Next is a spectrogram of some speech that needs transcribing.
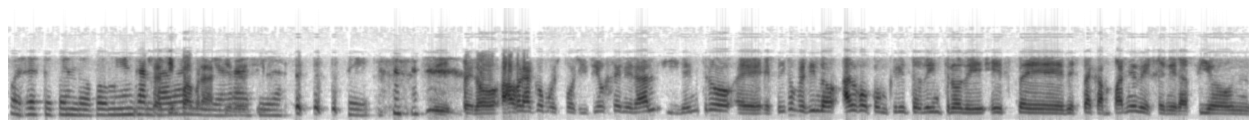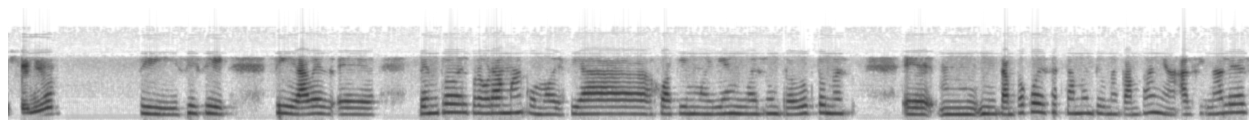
Pues estupendo, por mí encantada y agradecida. Sí. sí. pero ahora como exposición general y dentro, eh, ¿estáis ofreciendo algo concreto dentro de, este, de esta campaña de generación senior? Sí, sí, sí. Sí, a ver, eh, Dentro del programa, como decía Joaquín muy bien, no es un producto, no es eh, mm, ni tampoco exactamente una campaña. Al final es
